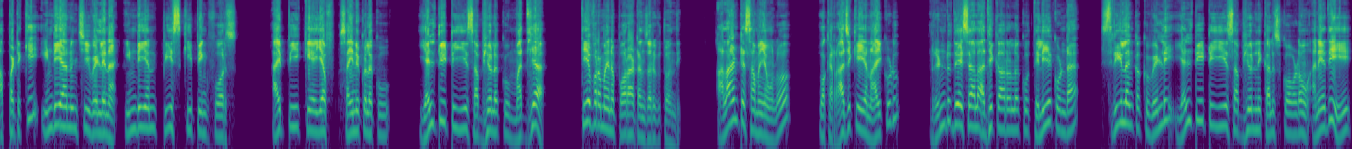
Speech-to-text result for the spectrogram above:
అప్పటికి ఇండియా నుంచి వెళ్ళిన Indian peace keeping force IPKF సైనికులకు ఎల్టీటీఈ సభ్యులకు మధ్య తీవ్రమైన పోరాటం జరుగుతోంది. అలాంటి సమయంలో ఒక రాజకీయ నాయకుడు రెండు దేశాల అధికారులకు తెలియకుండా శ్రీలంకకు వెళ్ళి ఎల్టీటీఈ సభ్యుల్ని కలుసుకోవడం అనేది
